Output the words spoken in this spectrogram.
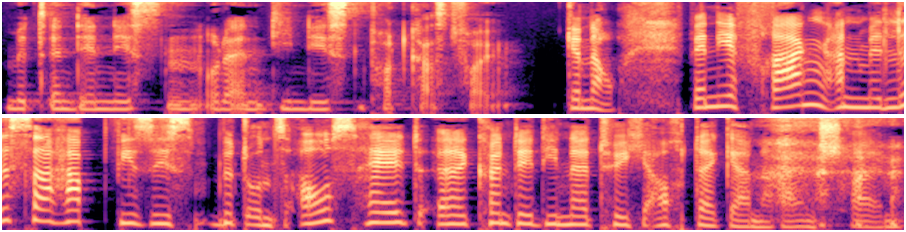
mit in den nächsten oder in die nächsten Podcast-Folgen. Genau. Wenn ihr Fragen an Melissa habt, wie sie es mit uns aushält, äh, könnt ihr die natürlich auch da gerne reinschreiben.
